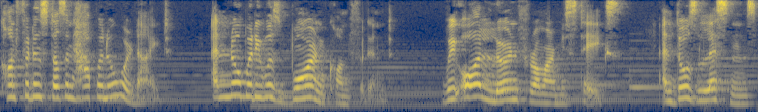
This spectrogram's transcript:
confidence doesn't happen overnight, and nobody was born confident. We all learn from our mistakes, and those lessons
